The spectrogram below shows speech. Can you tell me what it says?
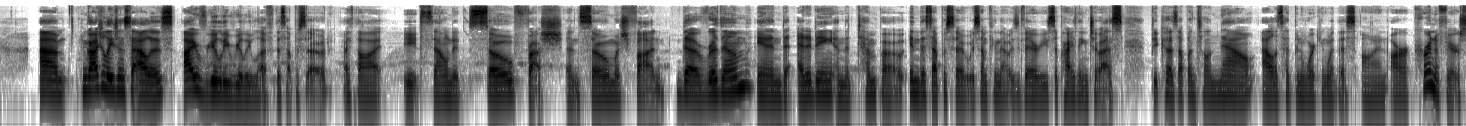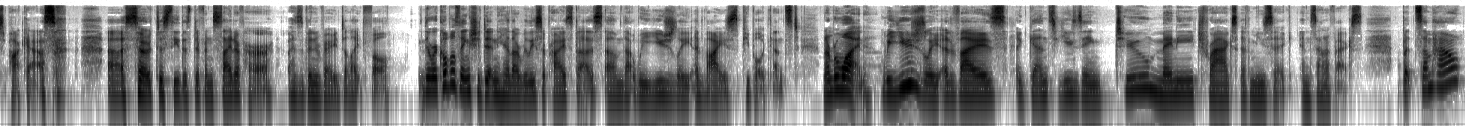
Um, congratulations to Alice. I really, really loved this episode. I thought it sounded so fresh and so much fun. The rhythm and the editing and the tempo in this episode was something that was very surprising to us because up until now, Alice had been working with us on our current affairs podcast. Uh, so to see this different side of her has been very delightful. There were a couple things she didn't hear that really surprised us um, that we usually advise people against. Number one, we usually advise against using too many tracks of music and sound effects. But somehow,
